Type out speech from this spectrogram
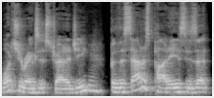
what's your exit strategy? Mm. But the saddest part is, is that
